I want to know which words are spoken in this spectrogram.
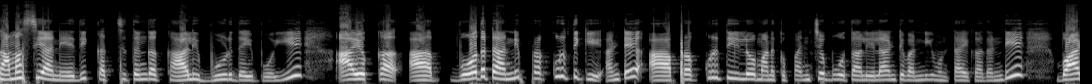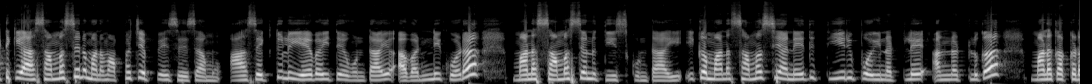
సమస్య అనేది ఖచ్చితంగా కాలి బూడిదైపోయి ఆ యొక్క ఆ ఊదటాన్ని ప్రకృతికి అంటే ఆ ప్రకృతిలో మనకు పంచభూతాలు ఇలాంటివన్నీ ఉంటాయి కదండి. వాటికి ఆ సమస్యను మనం అప్పచెప్పేసేసాము. ఆ శక్తులు ఏవైతే ఉంటాయో అవన్నీ కూడా మన సమస్యను తీసుకుంటాయి. ఇక మన సమస్య అనేది తీ తీరిపోయినట్లే అన్నట్లుగా మనకు అక్కడ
